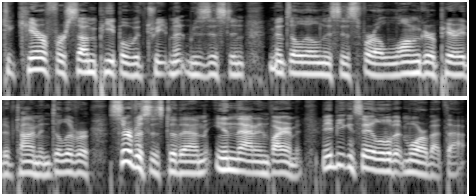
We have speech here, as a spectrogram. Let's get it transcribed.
to care for some people with treatment resistant mental illnesses for a longer period of time and deliver services to them in that environment. Maybe you can say a little bit more about that.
